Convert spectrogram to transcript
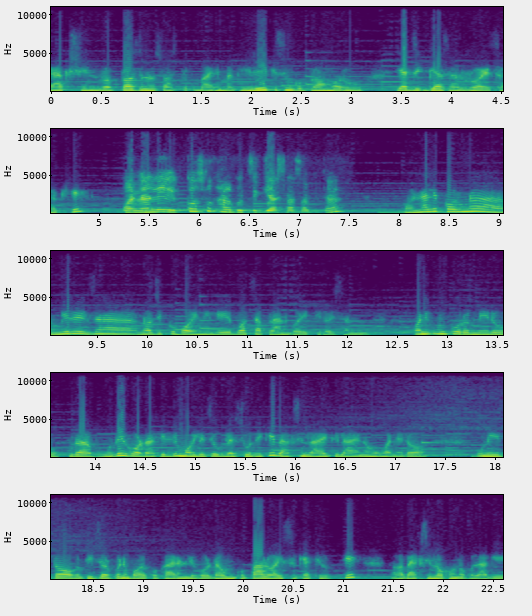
भ्याक्सिन र प्रजनन स्वास्थ्यको बारेमा धेरै किसिमको भ्रमहरू या जिज्ञासाहरू रहेछ कि? भन्नाले कस्तो खालको जिज्ञासा सविता भन्नाले करुणा मेरो एकजना नजिकको बहिनीले बच्चा प्लान गरेकी रहेछन्। अनि उनको र मेरो कुरा हुँदै गर्दाखेरि मैले चाहिँ उसलाई सोधेँ कि भ्याक्सिन लगायो कि लाएनौ भनेर। उनी त अब टिचर पनि भएको कारणले गर्दा उनको पालो आइसकेको थियो कि भ्याक्सिन लगाउनको लागि।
